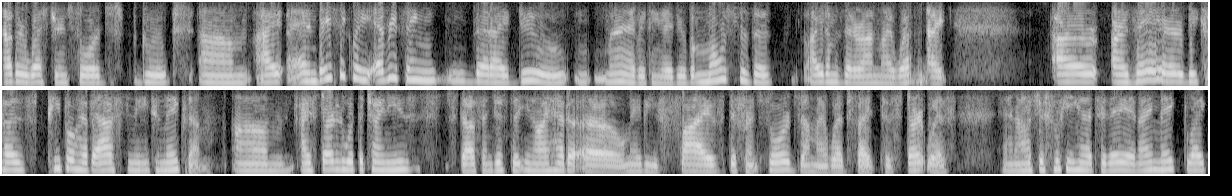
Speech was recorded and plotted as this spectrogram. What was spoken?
other Western swords groups. Um, I and basically everything that I do, not everything that I do, but most of the items that are on my website are are there because people have asked me to make them. Um, I started with the Chinese stuff, and just that you know, I had uh, maybe five different swords on my website to start with, and I was just looking at it today, and I make like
